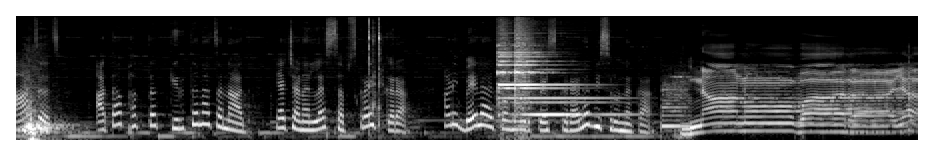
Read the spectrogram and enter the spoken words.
आजच आता फक्त कीर्तनाचा नाद या चॅनलला सबस्क्राईब करा आणि बेल आयकॉनवर प्रेस करायला विसरू नका. ज्ञानो बाराया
